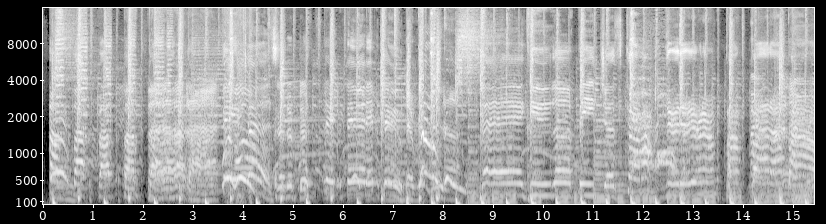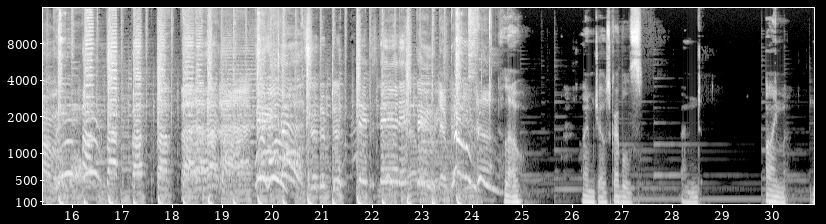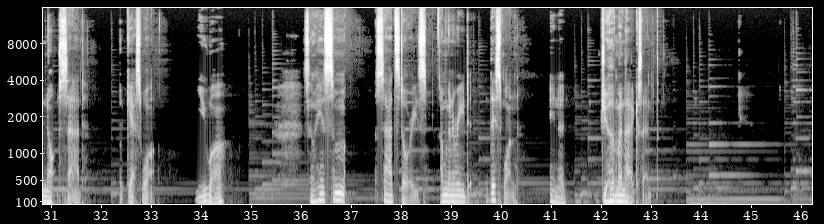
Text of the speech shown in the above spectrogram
Skrebels, and I'm not sad. But guess what? You are. So here's some sad stories. I'm going to read this one in a German accent.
